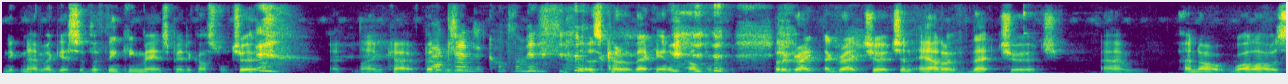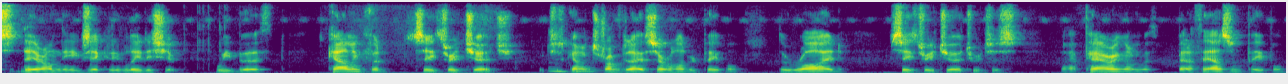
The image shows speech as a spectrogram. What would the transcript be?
nickname, I guess, of the Thinking Man's Pentecostal Church at Lane Cove. But it was, a, Backhanded compliment. it was kind of a backhanded compliment. but a great, a great church, and out of that church, um, and I, while I was there on the executive leadership, we birthed Carlingford C3 Church, which is going strong today with several hundred people. The Ryde C3 Church, which is uh, powering on with about a thousand people,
